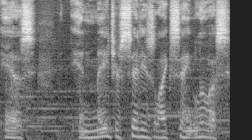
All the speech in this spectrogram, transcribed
is in major cities like St. Louis,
